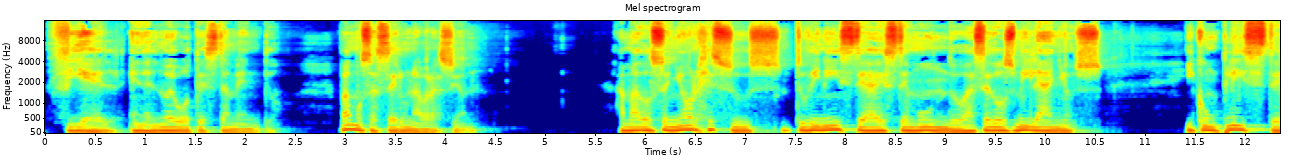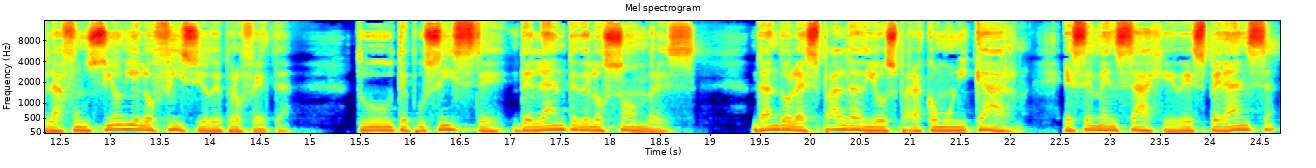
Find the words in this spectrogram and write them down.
fiel en el Nuevo Testamento. Vamos a hacer una oración. Amado Señor Jesús, tú viniste a este mundo hace dos mil años y cumpliste la función y el oficio de profeta. Tú te pusiste delante de los hombres, dando la espalda a Dios para comunicar ese mensaje de esperanza,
